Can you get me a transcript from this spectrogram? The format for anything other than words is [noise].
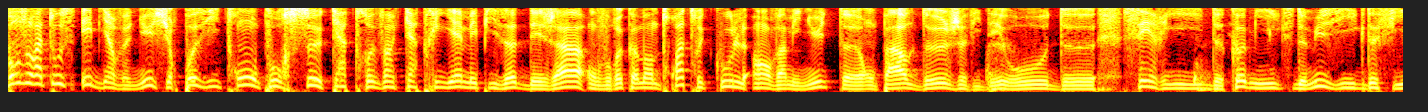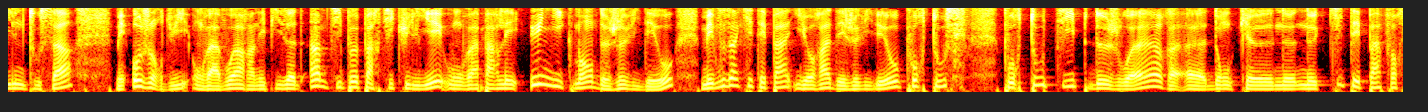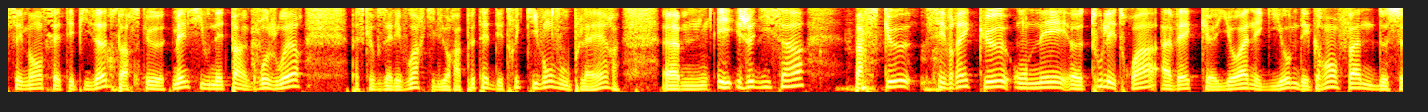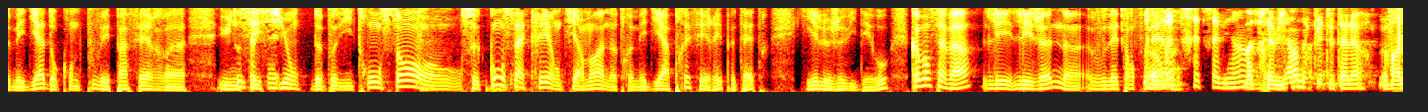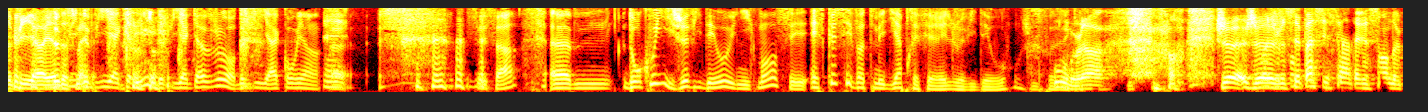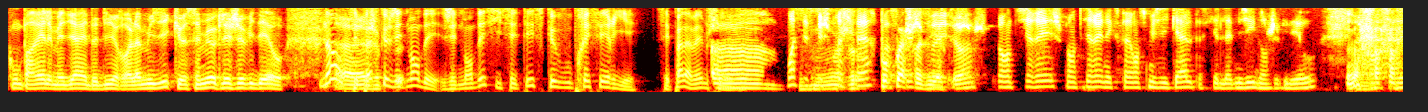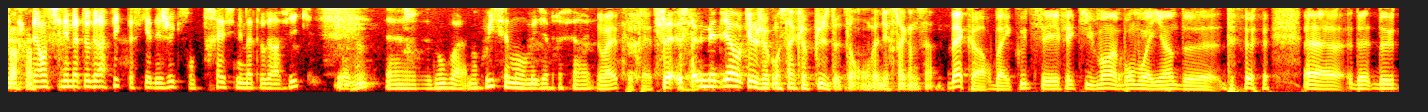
Bonjour à tous et bienvenue sur Positron pour ce 84e épisode déjà. On vous recommande trois trucs cool en 20 minutes. Euh, On parle de jeux vidéo, de séries, de comics, de musique, de films, tout ça. Mais aujourd'hui, on va avoir un épisode un petit peu particulier où on va parler uniquement de jeux vidéo. Mais vous inquiétez pas, il y aura des jeux vidéo pour tous, pour tout type de joueurs. Euh, donc euh, ne, ne quittez pas forcément cet épisode parce que même si vous n'êtes pas un gros joueur, parce que vous allez voir qu'il y aura peut-être des trucs qui vont vous plaire. Euh, et je dis ça parce que c'est vrai que on est euh, tous les trois avec euh, Johan et Guillaume des grands fans de ce média, donc on ne pouvait pas faire euh, une fait. session de Positron sans se consacrer entièrement à notre média préféré peut-être, qui est le jeu vidéo. Comment ça va, les, les jeunes? Vous êtes en forme Ça va très très bien. Bah, très bien depuis tout à l'heure. Enfin, depuis euh, il y a deux semaines. depuis il y a oui, depuis il y a 15 jours, depuis il y a combien? Euh, C'est ça. Euh, donc oui, jeux vidéo uniquement. C'est. Est-ce que c'est votre média préféré, le jeu vidéo? Je me pose la Ouh là. [laughs] je je, Moi, je sais pas que si c'est intéressant de comparer les médias et de dire euh, la musique euh, c'est mieux que les jeux vidéo. Non, Euh, c'est pas je ce que j'ai demandé. J'ai demandé si c'était ce que vous préfériez. C'est pas la même chose. Euh, Moi, c'est ce que je Moi, je- préfère. pourquoi parce que choisir, je peux, tu vois je peux en tirer, je peux en tirer une expérience musicale parce qu'il y a de la musique dans le jeu vidéo. [laughs] Je peux en tirer des expériences cinématographiques parce qu'il y a des jeux qui sont très cinématographiques. mhm. Euh, donc voilà. Donc oui, c'est mon média préféré. Ouais, peut-être. C'est c'est le média auquel je consacre le plus de temps, on va dire ça comme ça. D'accord. Bah écoute, c'est effectivement un bon moyen de de [laughs] euh, de, de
